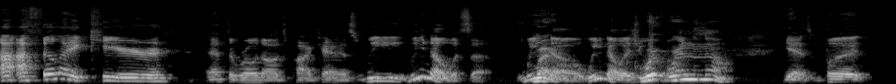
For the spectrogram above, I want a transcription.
I, I feel like here at the Road Dogs podcast, we we know what's up. We Right. know we know as you We're, we're in the know. Yes, but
